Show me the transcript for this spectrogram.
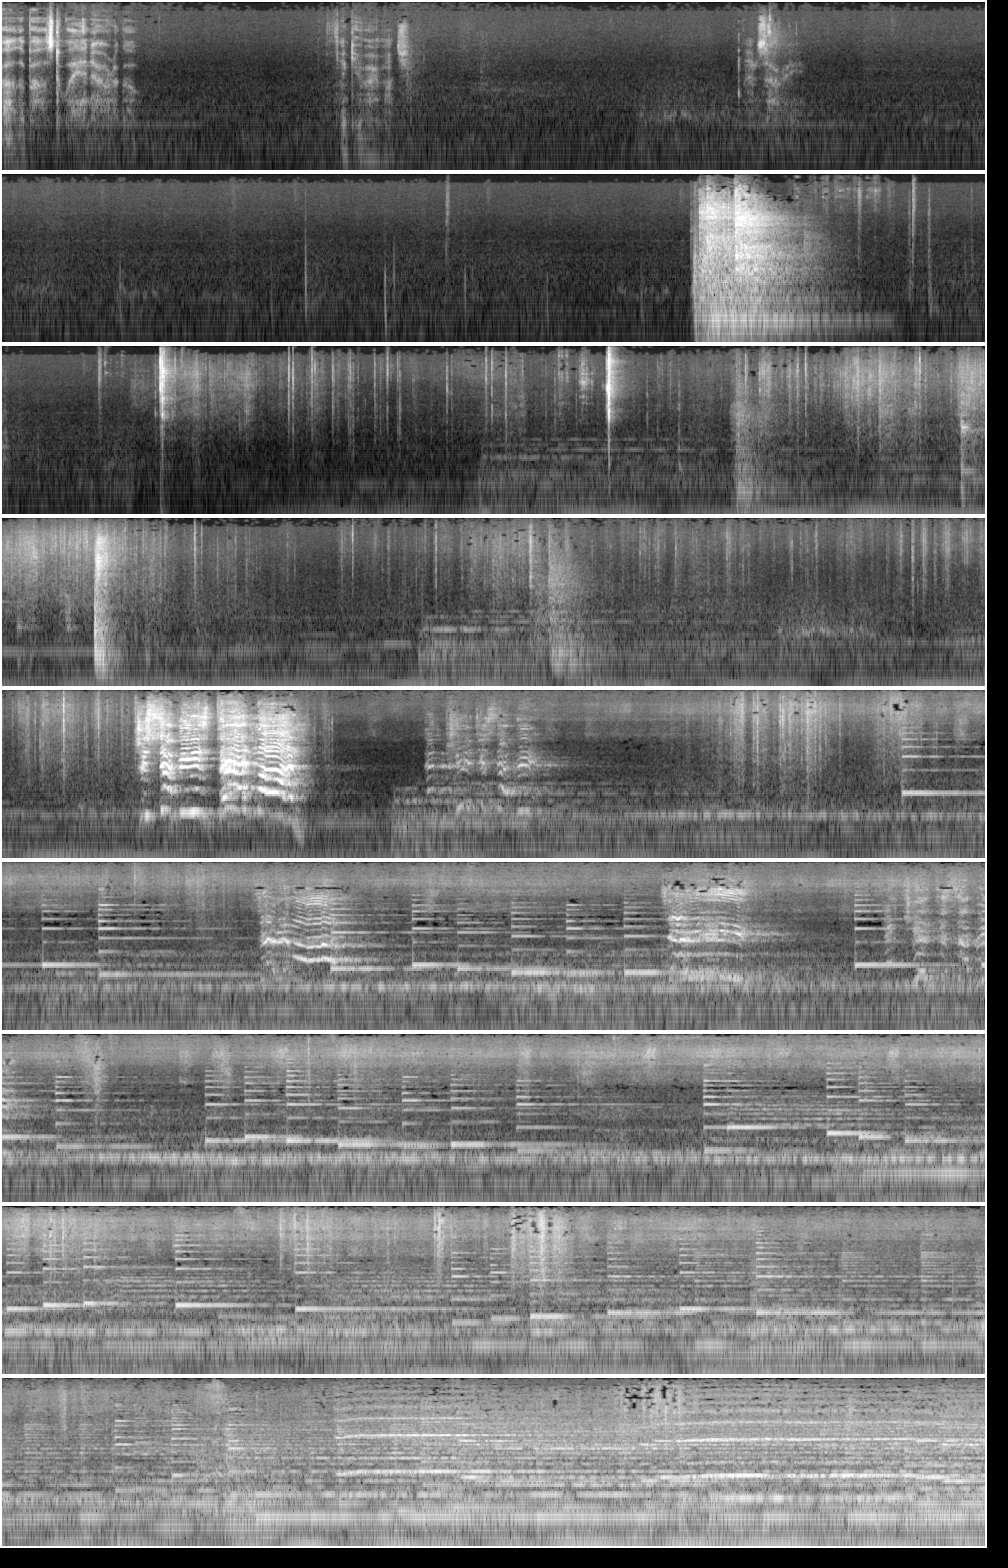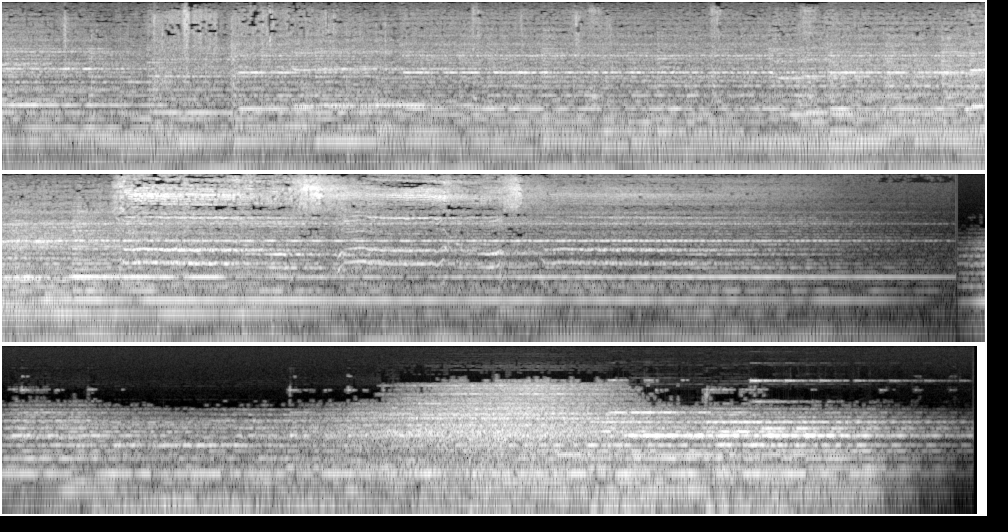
father passed away an hour ago. Thank you very much. Giuseppe is dead, man! Them killed Giuseppe! Gerry! Them killed Giuseppe!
